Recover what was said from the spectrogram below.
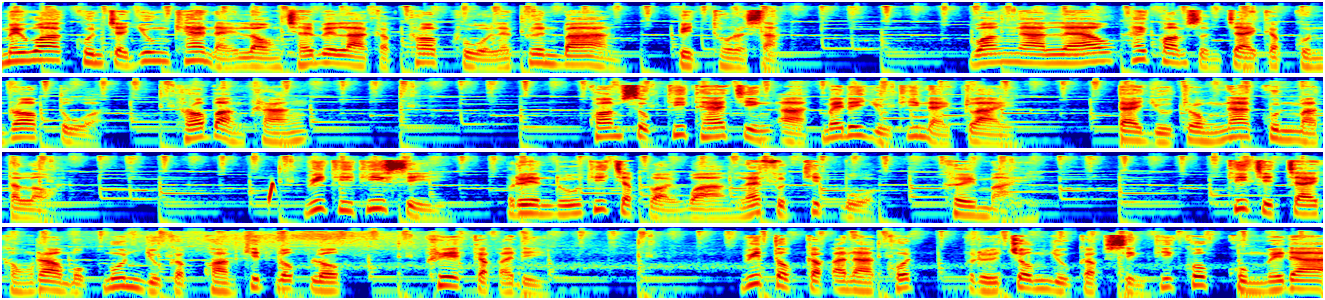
ไม่ว่าคุณจะยุ่งแค่ไหนลองใช้เวลากับครอบครัวและเพื่อนบ้าง ปิดโทรศัพท์วางงานแล้วให้ความสนใจกับคนรอบตัว เพราะบางครั้ง ความสุขที่แท้จริงอาจไม่ได้อยู่ที่ไหนไกล แต่อยู่ตรงหน้าคุณมาตลอด วิธีที่ 4 เรียนรู้ที่จะปล่อยวางและฝึกคิดบวก เคยไหม ที่จิตใจของเราหมกมุ่นอยู่กับความคิดลบๆ เครียดกับอดีต วิตกกับอนาคต หรือจมอยู่กับสิ่งที่ควบคุมไม่ได้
